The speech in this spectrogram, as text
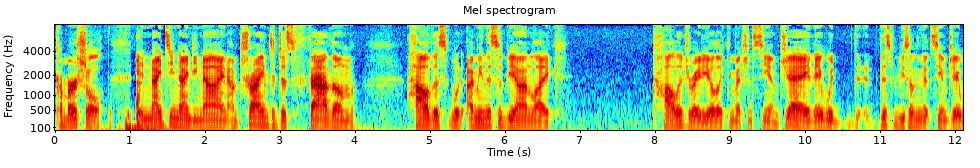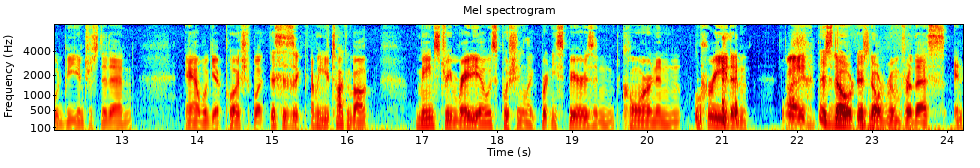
commercial in 1999. I'm trying to just fathom how this would. I mean, this would be on like college radio, like you mentioned, CMJ. They would. This would be something that CMJ would be interested in and would get pushed. But this is. A, I mean, you're talking about mainstream radio is pushing like Britney Spears and Korn and Creed and Right. there's no there's no room for this in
